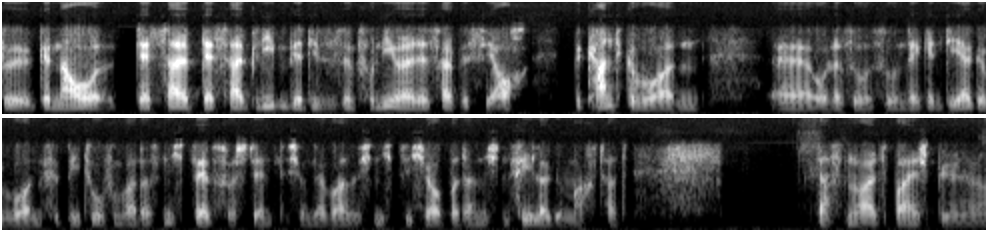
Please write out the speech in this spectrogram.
für genau deshalb, deshalb lieben wir diese Symphonie oder deshalb ist sie auch bekannt geworden äh, oder so, so legendär geworden. Für Beethoven war das nicht selbstverständlich und er war sich nicht sicher, ob er da nicht einen Fehler gemacht hat. Das nur als Beispiel, ja.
